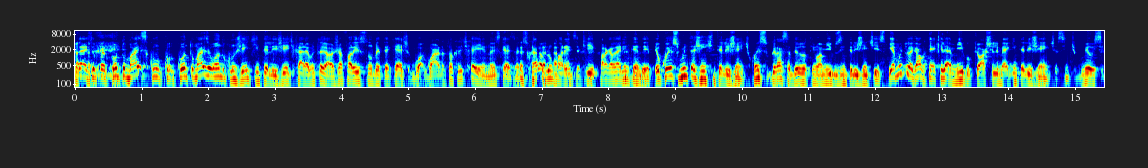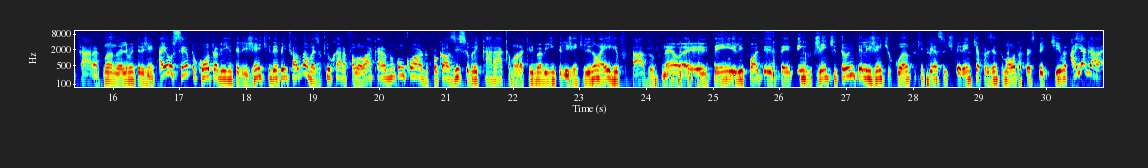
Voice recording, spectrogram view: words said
quanto, mais, quanto mais eu ando com gente inteligente, cara, é muito legal. Eu já falei isso no BTcast, guarda tua crítica aí, não esquece. Né? Se o cara abrir um parênteses aqui, pra galera entender. Eu conheço muita gente inteligente. Conheço, graças a Deus, eu tenho amigos inteligentes. E é muito legal que tem aquele amigo que eu acho ele mega inteligente, assim, tipo, meu, esse cara, mano, ele é muito inteligente. Aí eu sento com outro amigo inteligente que de repente fala, não, mas o que o cara falou lá, cara, eu não concordo. Por causa disso, eu falei, caraca, mano, aquele meu amigo inteligente, ele não é irrefutável, né? Ele tem, ele pode, tem, tem gente tão inteligente quanto que pensa diferente e apresenta uma outra perspectiva. Aí a galera,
